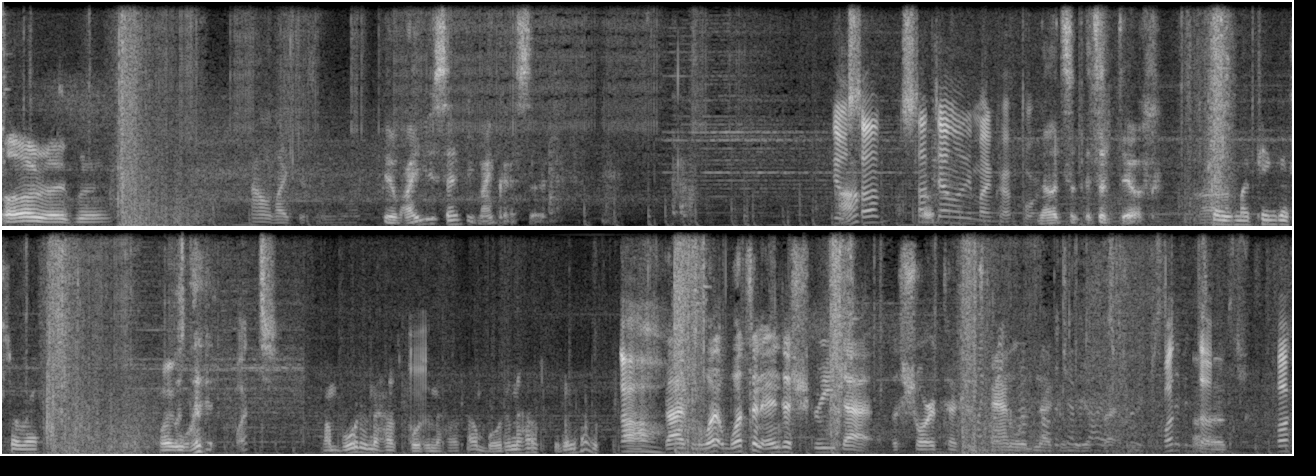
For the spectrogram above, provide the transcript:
Alright, bro. I don't like this anymore. Dude, why are you sending me Minecraft stuff? Yo, Huh? stop, stop downloading Minecraft porn. No, it's a, it's a joke. Because my ping is so rough. Wait, What's what? What? I'm bored in the house, bored in the house. I'm bored in the house, bored in the house. Oh, Guys, what what's an industry that a short attention span would negatively affect? what Uh, the fuck?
